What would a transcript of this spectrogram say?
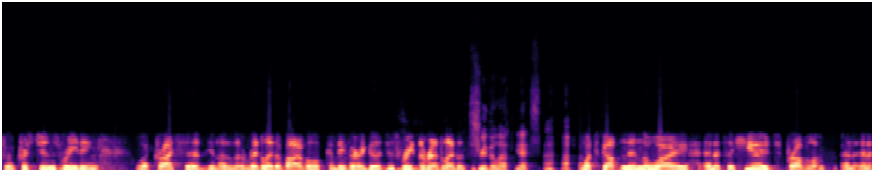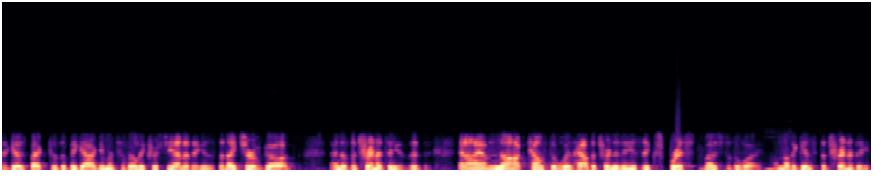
for Christians reading what Christ said. You know, the red letter Bible can be very good. Just read the red letters. Just read the letter, yes. What's gotten in the way, and it's a huge problem, and, and it goes back to the big arguments of early Christianity, is the nature of God and of the Trinity. And I am not comfortable with how the Trinity is expressed most of the way. Mm-hmm. I'm not against the Trinity,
